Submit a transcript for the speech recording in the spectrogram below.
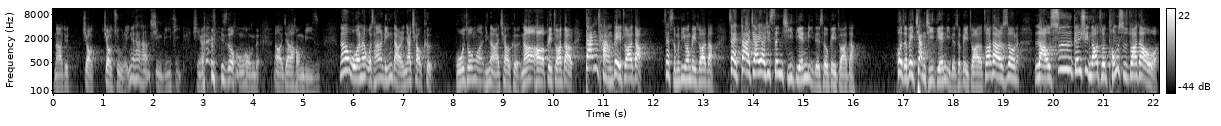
然后就叫叫住了，因为他常常擤鼻涕，擤的鼻子都红红的，然后我叫他红鼻子。然后我呢，我常常领导人家翘课，国中啊，领导人家翘课，然后好被抓到了，当场被抓到，在什么地方被抓到？在大家要去升旗典礼的时候被抓到。或者被降旗典礼的时候被抓到，抓到的时候呢，老师跟训导主任同时抓到我，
